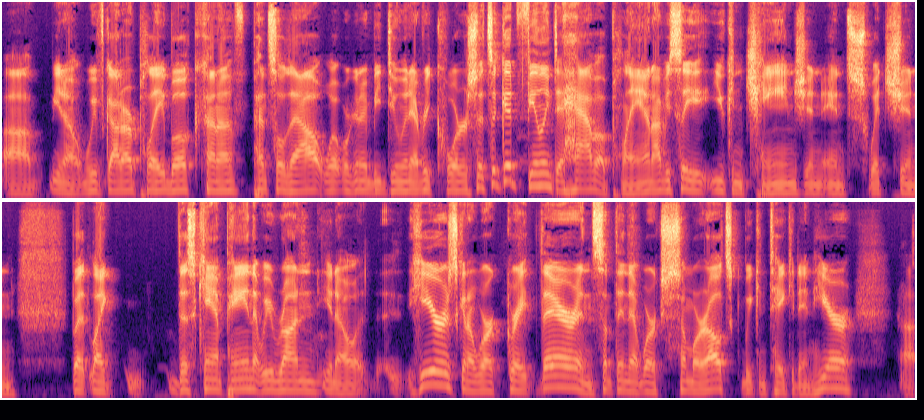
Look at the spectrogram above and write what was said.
Uh, you know, we've got our playbook kind of penciled out, what we're going to be doing every quarter. So it's a good feeling to have a plan. Obviously, you can change and, and switch, and but like this campaign that we run, you know, here is going to work great there, and something that works somewhere else, we can take it in here. Uh,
